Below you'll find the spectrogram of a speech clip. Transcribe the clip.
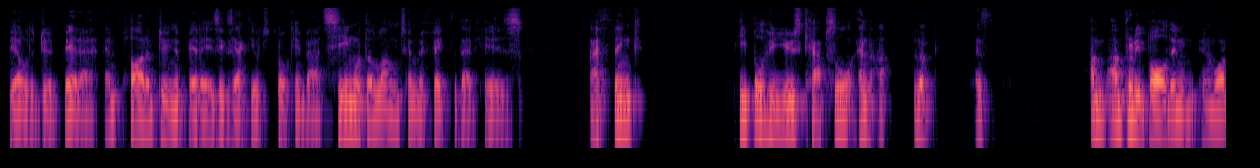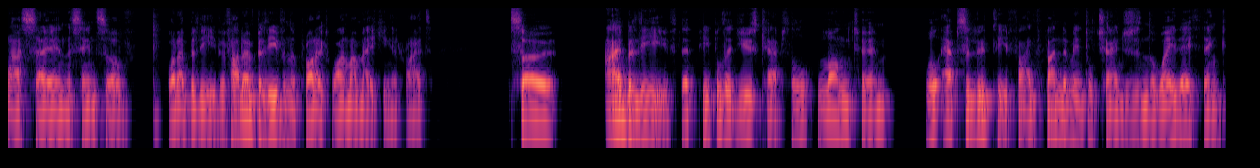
be able to do it better. And part of doing it better is exactly what you're talking about, seeing what the long term effect of that is. I think people who use capsule, and uh, look, I'm, I'm pretty bold in, in what I say in the sense of what I believe. If I don't believe in the product, why am I making it, right? So I believe that people that use Capsule long term will absolutely find fundamental changes in the way they think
